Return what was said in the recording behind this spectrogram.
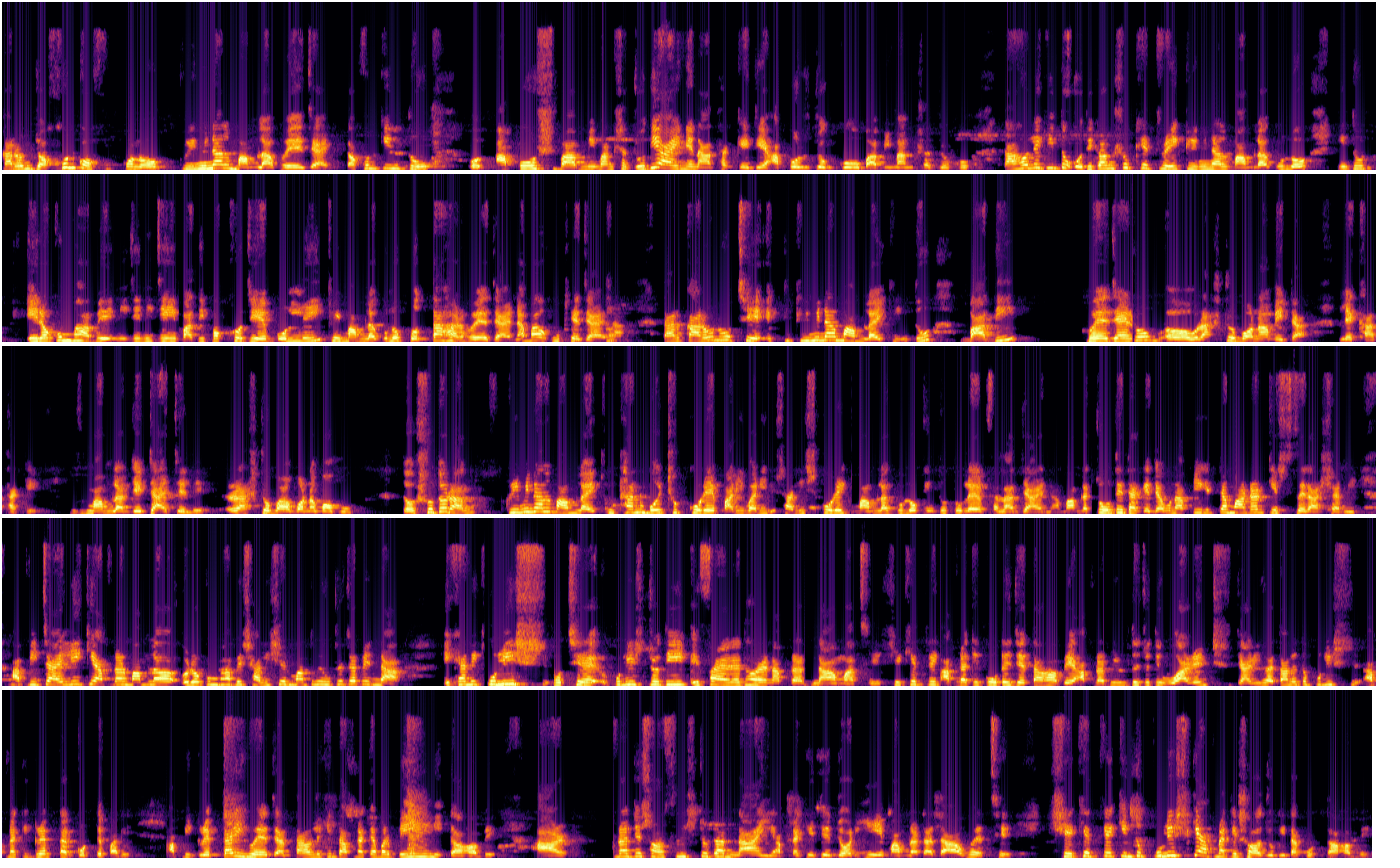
কারণ যখন কোনো ক্রিমিনাল মামলা হয়ে যায়, তখন কিন্তু আপোষ বা মীমাংসা যদি আইনে না থাকে যে আপোষযোগ্য বা মীমাংসাযোগ্য, তাহলে কিন্তু অধিকাংশ ক্ষেত্রেই ক্রিমিনাল মামলাগুলো কিন্তু এরকম ভাবে নিজে নিজেই বাদীপক্ষ যে বললেই সেই মামলাগুলো প্রত্যাহার হয়ে যায় না বা উঠে যায় না। তার কারণ হচ্ছে একটি ক্রিমিনাল মামলায় কিন্তু বাদী হয়ে যায় রাষ্ট্র বনাম এটা লেখা থাকে। মামলার যে টাইটেলে রাষ্ট্র বনাম অমুক তো সুতরাং ক্রিমিনাল মামলায় উঠান বৈঠক করে পারিবারিক সালিশ করে মামলাগুলো কিন্তু তুলে ফেলা যায় না। মামলা চলতে থাকে। যেমন আপনি একটা মার্ডার কেসের আসামি। আপনি চাইলেই কি আপনার মামলা ওরকম ভাবে সালিশের মাধ্যমে উঠে যাবে? না। এখানে পুলিশ হচ্ছে, পুলিশ যদি এফআইআর এ ধরেন আপনার নাম আছে, সেক্ষেত্রে আপনাকে কোর্টে যেতে হবে। আপনার বিরুদ্ধে যদি ওয়ারেন্ট জারি হয়, তাহলে তো পুলিশ আপনাকে গ্রেপ্তার করতে পারে। আপনি গ্রেপ্তারই হয়ে যান, তাহলে কিন্তু আপনাকে আবার বেইল নিতে হবে। আর আপনার যে সংশ্লিষ্টতা নাই, আপনাকে যে জড়িয়ে মামলাটা দেওয়া হয়েছে, সেক্ষেত্রে কিন্তু পুলিশকে আপনাকে সহযোগিতা করতে হবে।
